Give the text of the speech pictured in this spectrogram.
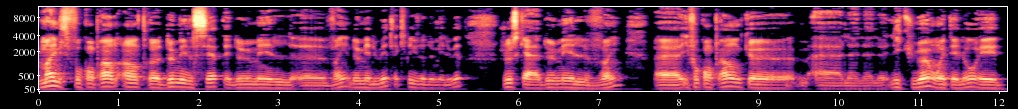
même s'il faut comprendre, entre 2007 et 2020, 2008, la crise de 2008, jusqu'à 2020, euh, il faut comprendre que euh, les QE ont été là et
